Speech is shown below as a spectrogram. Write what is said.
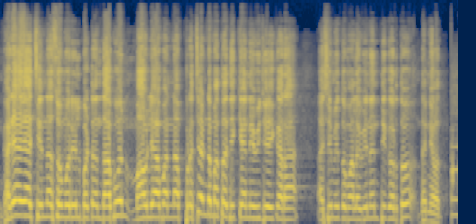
घड्याळ या चिन्हासमोरील बटन दाबून माऊली आबांना प्रचंड मताधिक्याने विजयी करा अशी मी तुम्हाला विनंती करतो. धन्यवाद.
